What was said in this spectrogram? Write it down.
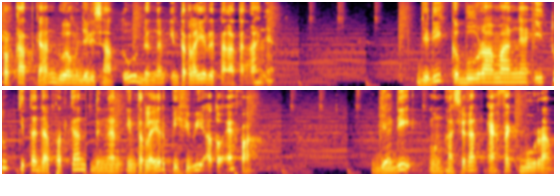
rekatkan dua menjadi satu dengan interlayer di tengah-tengahnya. Jadi keburamannya itu kita dapatkan dengan interlayer PVB atau EVA. Jadi menghasilkan efek buram.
